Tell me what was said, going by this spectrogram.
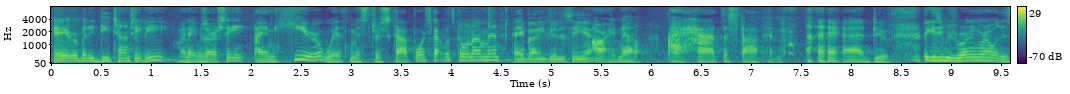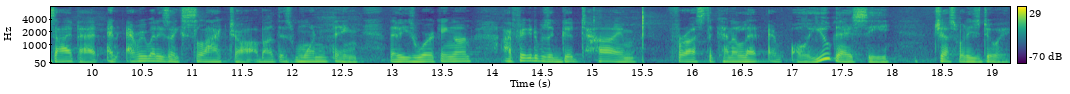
Hey everybody, D-Town TV. My name is RC. I am here with Mr. Scott Bourne. Scott, what's going on, man? Hey, buddy. Good to see you. All right, now I had to stop him. I had to because he was running around with his iPad, and everybody's like slackjaw about this one thing that he's working on. I figured it was a good time for us to kind of let all you guys see just what he's doing.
